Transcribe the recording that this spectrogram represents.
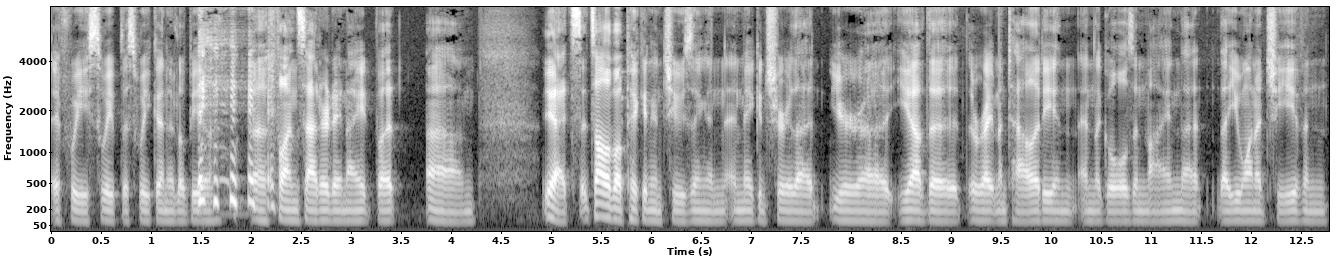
if we sweep this weekend, it'll be a, a fun Saturday night. But um, yeah, it's it's all about picking and choosing and, and making sure that you're uh, you have the, the right mentality and, and the goals in mind that, that you want to achieve and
